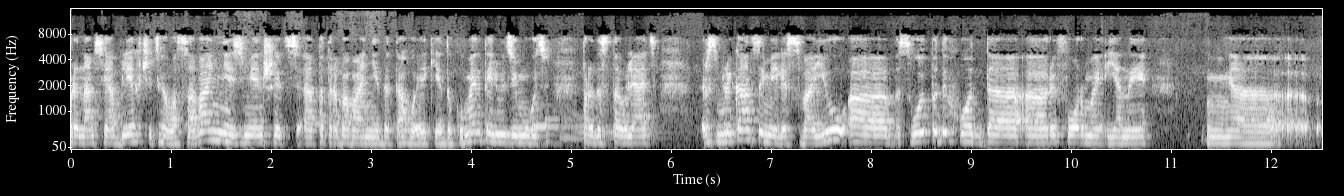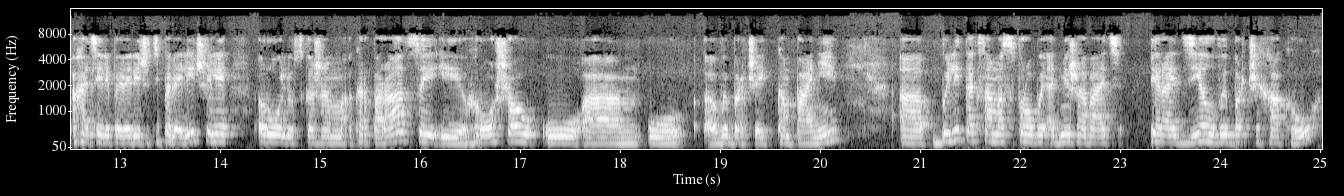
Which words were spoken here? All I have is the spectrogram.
прынамсі аблегчыць галасаванне зменшыць патрабаванні да таго якія дакументы людзі могуць прадастаўляць. Рэспубліканцы мелі сваю свой падыход да рэформы. Яны хацелі павялічыць і павялічылі ролю скажем карпорацыі і грошаў у у выбарчай кампаніі. Былі таксама спробы абмежаваць перадзел выбарчых акруг.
